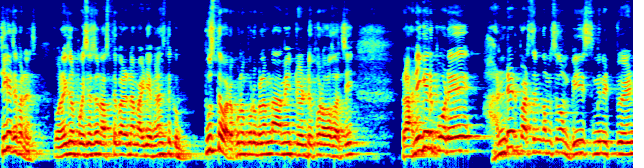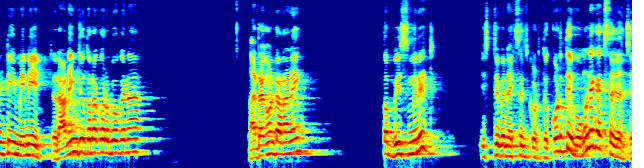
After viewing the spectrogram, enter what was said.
ঠিক আছে ফ্রেন্ডস তো অনেকজন পয়সার জন্য আসতে পারে না মাইডিয়া ফ্রেন্ডস তো বুঝতে পারো, কোনো প্রবলেম না, আমি টোয়েন্টি ফোর আওয়ার্স আছি। রানিংয়ের পরে হান্ড্রেড পার্সেন্ট কমসে কম বিশ মিনিট টোয়েন্টি মিনিট। রানিং যতটা করব কিনা? আধা ঘণ্টা রানিং? তো বিশ মিনিট স্টেপেন এক্সারসাইজ করতে করতে হবে, অনেক এক্সারসাইজ আছে।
